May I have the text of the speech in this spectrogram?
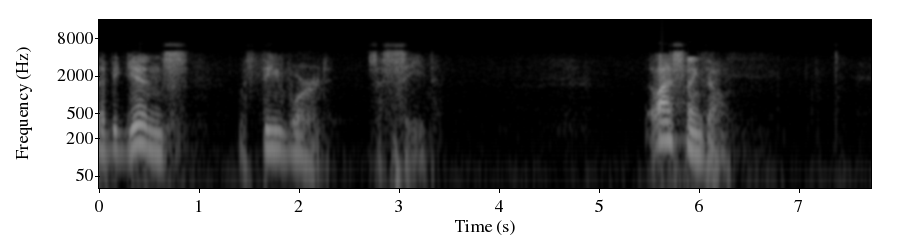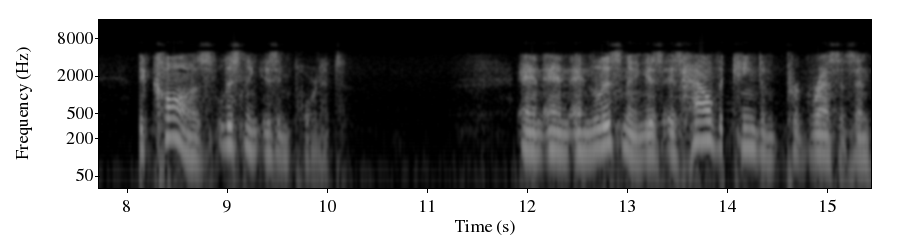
that begins with the word. It's a seed. The last thing, though, because listening is important. And, and, and listening is, is how the kingdom progresses. And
